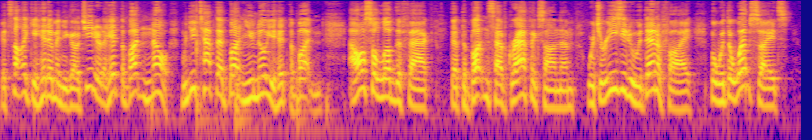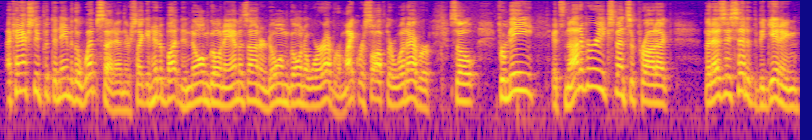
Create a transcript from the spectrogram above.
it's not like you hit them and you go, gee, did I hit the button? No. When you tap that button, you know you hit the button. I also love the fact that the buttons have graphics on them, which are easy to identify. But with the websites, I can actually put the name of the website on there so I can hit a button and know I'm going to Amazon or know I'm going to wherever, Microsoft or whatever. So for me, it's not a very expensive product, but as I said at the beginning,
